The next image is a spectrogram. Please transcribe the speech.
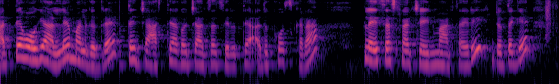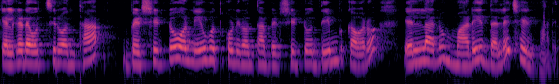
ಮತ್ತೆ ಹೋಗಿ ಅಲ್ಲೇ ಮಲಗಿದ್ರೆ ಮತ್ತೆ ಜಾಸ್ತಿ ಆಗೋ ಚಾನ್ಸಸ್ ಇರುತ್ತೆ. ಅದಕ್ಕೋಸ್ಕರ ಪ್ಲೇಸಸ್ನ ಚೇಂಜ್ ಮಾಡ್ತಾ ಇರಿ. ಜೊತೆಗೆ ಕೆಳಗಡೆ ಹೊಚ್ಚಿರುವಂಥ ಬೆಡ್ಶೀಟು, ನೀವು ಹೊತ್ಕೊಂಡಿರೋಂಥ ಬೆಡ್ಶೀಟು, ದಿಂಬ್ ಕವರು ಎಲ್ಲನೂ ಮರಿದಲ್ಲೇ ಚೇಂಜ್ ಮಾಡಿ.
